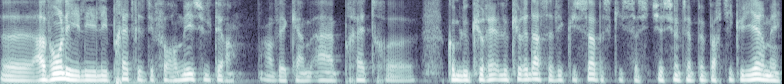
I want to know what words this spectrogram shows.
avant, les prêtres étaient formés sur le terrain avec un, un prêtre euh, comme le curé le curé d'Ars a vécu ça parce que sa situation était un peu particulière mais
